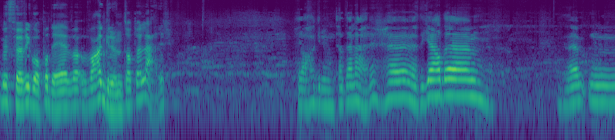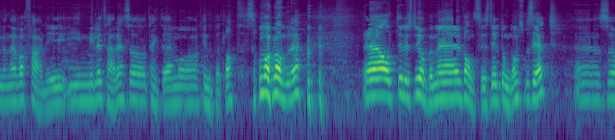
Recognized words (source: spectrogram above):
men før vi går på det, hva er grunnen til at du er lærer? Ja, grunnen til at jeg er lærer Jeg vet ikke. Jeg hadde jeg, mm, Når jeg var ferdig i militæret, så tenkte jeg jeg må finne på et eller annet. Som mange andre. Jeg har alltid lyst til å jobbe med vanskeligstilt ungdom spesielt. Eh, Så,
